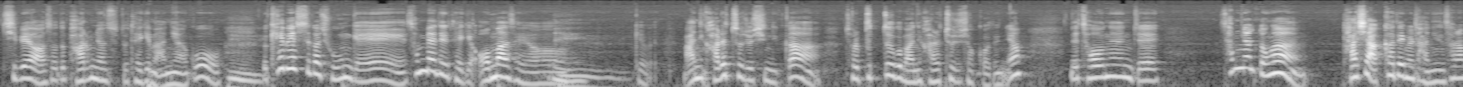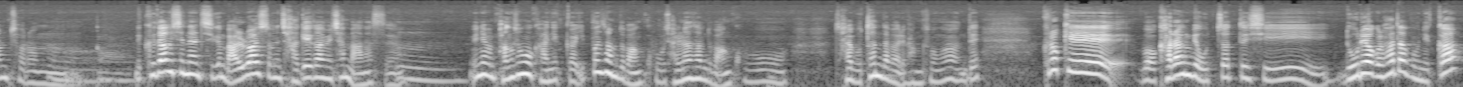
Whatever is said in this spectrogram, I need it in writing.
집에 와서도 발음 연습도 되게 많이 하고 음. KBS가 좋은 게 선배들이 되게 엄하세요. 네. 음. 많이 가르쳐 주시니까 저를 붙들고 많이 가르쳐 주셨거든요. 근데 저는 이제 3년 동안 다시 아카데미를 다니는 사람처럼 어. 근데 그 당시는 지금 말로 할 수 없는 자괴감이 참 많았어요. 음. 왜냐면 방송국 가니까 이쁜 사람도 많고 잘난 사람도 많고 잘 못한단 말이에요 방송은. 근데 그렇게 뭐 가랑비에 옷 젖듯이 노력을 하다 보니까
